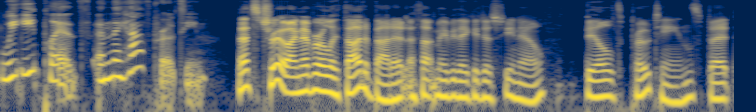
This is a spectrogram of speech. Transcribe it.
We eat plants and they have protein. That's true. I never really thought about it. I thought maybe they could just, you know, build proteins. But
